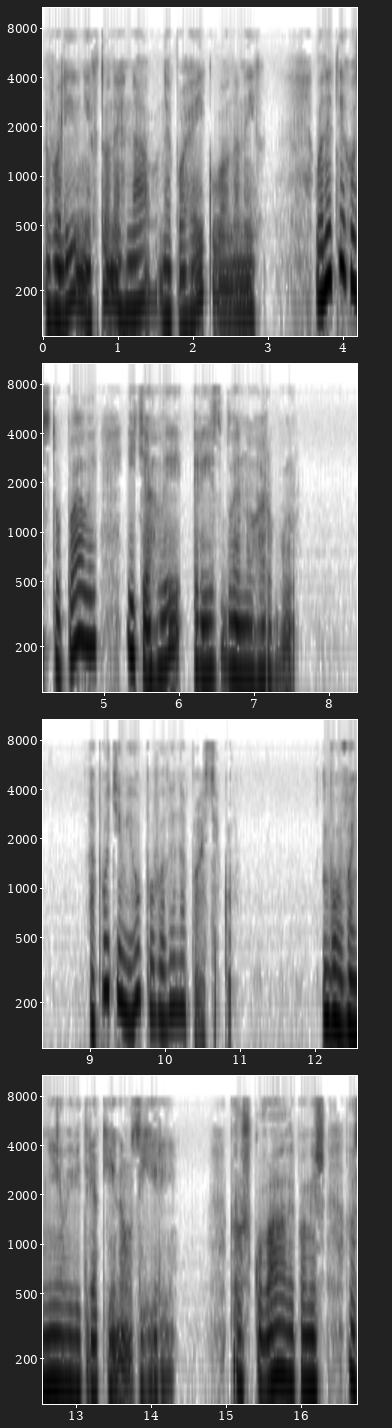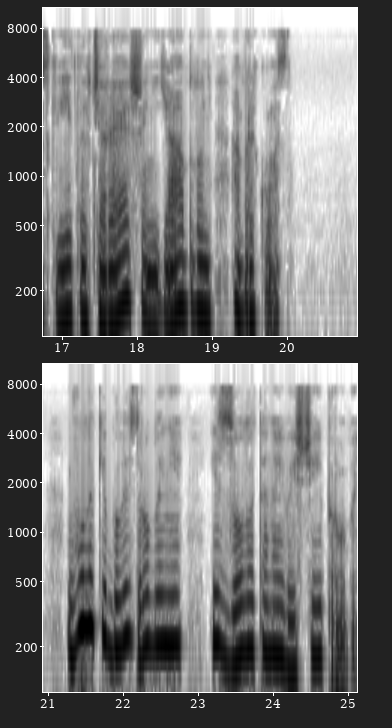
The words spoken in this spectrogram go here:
Волів ніхто не гнав, не погейкував на них. Вони тихо ступали і тягли різьблену гарбу. А потім його повели на пасіку. Бо ваніли вітряки на узгір'ї, прошкували поміж розквітлих черешень, яблунь, абрикос. Вулики були зроблені із золота найвищої проби.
